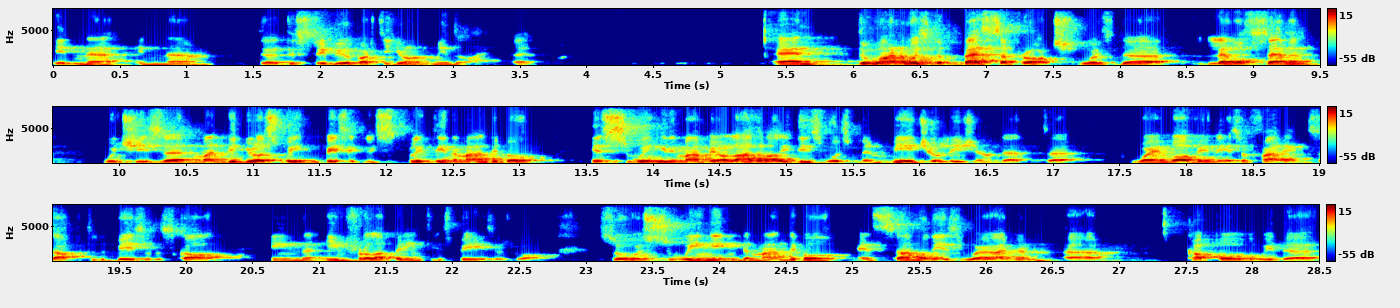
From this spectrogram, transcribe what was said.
in, uh, in um, the distributor particular on the midline. Uh, and the one was the best approach was the level seven, which is a mandibular swing, basically splitting the mandible is swinging the mandible laterally. This was a major lesion that uh, were involved in nasopharynx up to the base of the skull in the infralabyrinthine space as well. So swinging the mandible, and some of these were even um, coupled with the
